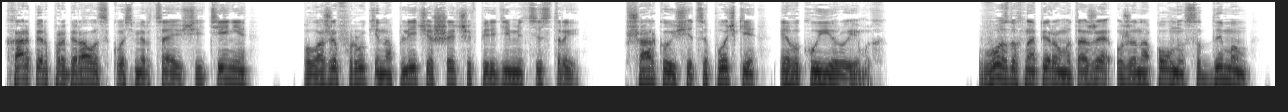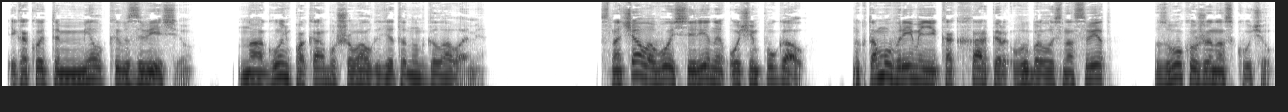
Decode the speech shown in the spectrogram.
Харпер пробиралась сквозь мерцающие тени, положив руки на плечи шедшей впереди медсестры, в шаркающей цепочке эвакуируемых. Воздух на первом этаже уже наполнился дымом и какой-то мелкой взвесью, но огонь пока бушевал где-то над головами. Сначала вой сирены очень пугал, но к тому времени, как Харпер выбралась на свет, звук уже наскучил.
